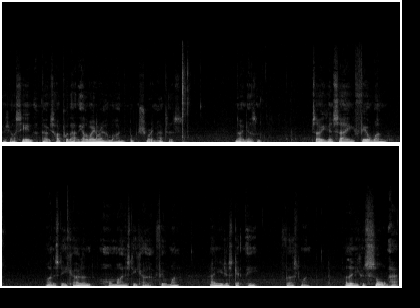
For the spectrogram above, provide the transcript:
which I'll see in the notes I put that the other way around but I'm not sure it matters. No it doesn't so you can say field 1 minus d colon or minus d colon field 1 and you just get the first one. And then you could sort that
